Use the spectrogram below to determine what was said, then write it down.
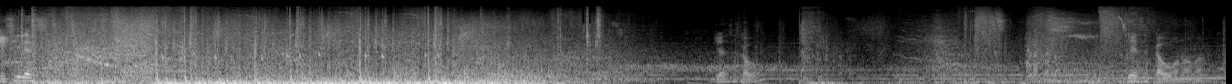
Misiles. Ya se acabó, no mames.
